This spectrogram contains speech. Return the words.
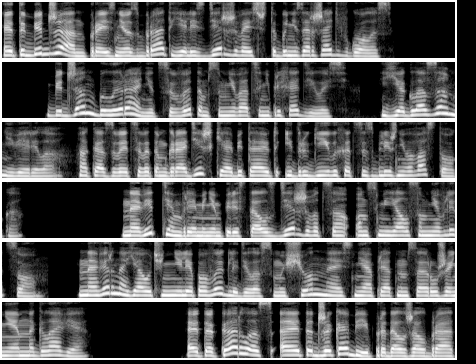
«Это Биджан», — произнес брат, еле сдерживаясь, чтобы не заржать в голос. Биджан был иранец, в этом сомневаться не приходилось. Я глазам не верила. Оказывается, в этом городишке обитают и другие выходцы с Ближнего Востока. На вид тем временем перестал сдерживаться, он смеялся мне в лицо. Наверное, я очень нелепо выглядела, смущенная, с неопрятным сооружением на голове. «Это Карлос, а это Джакоби», — продолжал брат.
